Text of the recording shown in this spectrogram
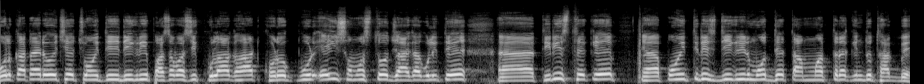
কলকাতায় রয়েছে চৌত্রিশ ডিগ্রি, পাশাপাশি কোলাঘাট, খড়গপুর এই সমস্ত জায়গাগুলিতে তিরিশ থেকে পঁয়ত্রিশ ডিগ্রির মধ্যে তাপমাত্রা কিন্তু থাকবে।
